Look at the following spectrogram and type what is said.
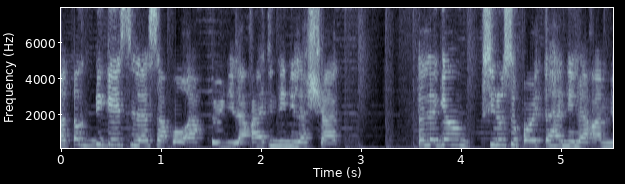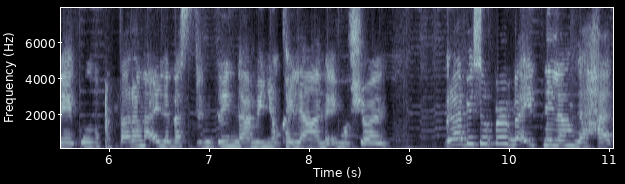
mapagbigay sila sa co-actor nila kahit hindi nila shot. Talagang sinusuportahan nila kami kung para mailabas rin, rin namin yung kailangan na emosyon. Grabe, super bait nilang lahat.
